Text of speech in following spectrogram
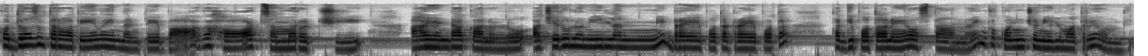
కొద్ది రోజుల తర్వాత ఏమైందంటే బాగా హాట్ సమ్మర్ వచ్చి ఆ ఎండాకాలంలో ఆ చెరువులో నీళ్ళన్నీ డ్రై అయిపోతా డ్రై అయిపోతా తగ్గిపోతానే వస్తూ ఉన్నాయి. ఇంకా కొంచెం నీళ్ళు మాత్రమే ఉంది.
